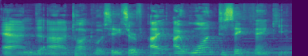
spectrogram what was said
and uh, talk about City Serve, I, I want to say thank you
